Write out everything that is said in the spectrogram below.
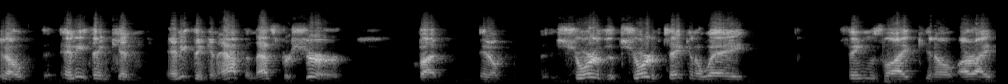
you know anything can anything can happen that's for sure but you know short of short of taking away things like you know all right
